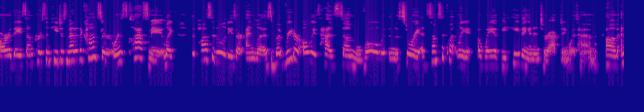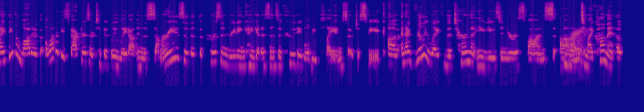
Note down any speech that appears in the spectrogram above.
Are they some person he just met at a concert or his classmate? Like, the possibilities are endless, but reader always has some role within the story and subsequently a way of behaving and interacting with him. Um, and I think a lot of a lot of these factors are typically laid out in the summary so that the person reading can get a sense of who they will be playing, so to speak. Um, and I really like the term that you used in your response um, right. to my comment of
